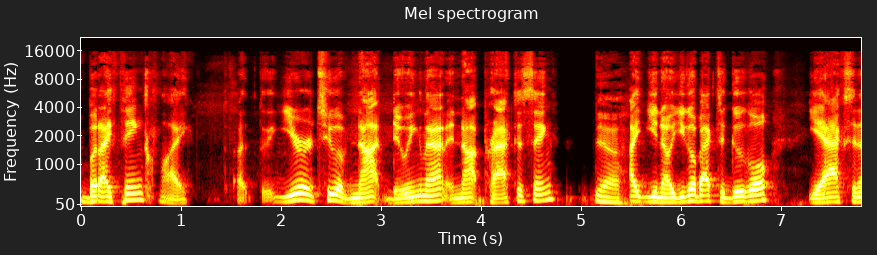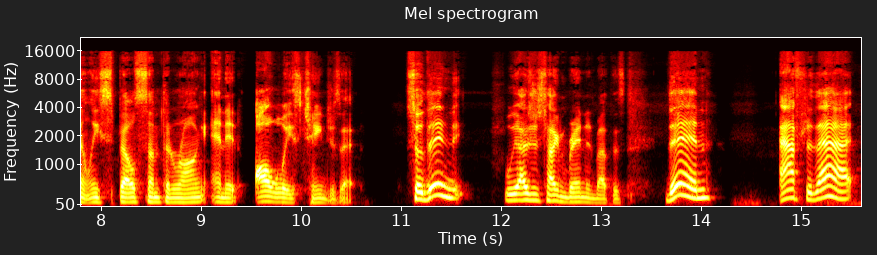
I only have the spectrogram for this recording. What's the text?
but I think like a year or two of not doing that and not practicing yeah. I you know, you go back to Google, you accidentally spell something wrong and it always changes it. So then we I was just talking to Brandon about this. Then after that,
